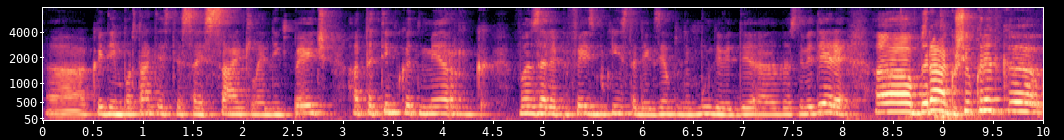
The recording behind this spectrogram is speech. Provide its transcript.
uh, cât de important este să ai site landing page, atât timp cât merg vânzările pe Facebook, Insta, de exemplu, din punct de vedere. De vedere. Uh, drag, și eu cred că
